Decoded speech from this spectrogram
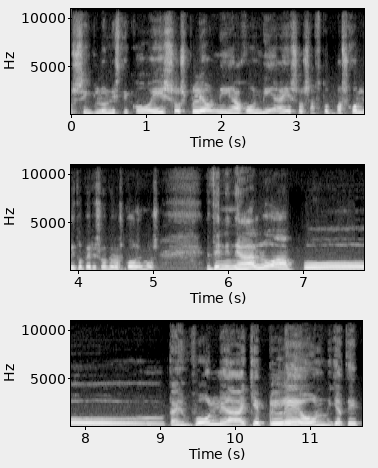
συγκλονιστικό. Ίσως πλέον η αγωνία, ίσως αυτό που ασχολείται ο περισσότερος κόσμος, δεν είναι άλλο από τα εμβόλια και πλέον, γιατί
